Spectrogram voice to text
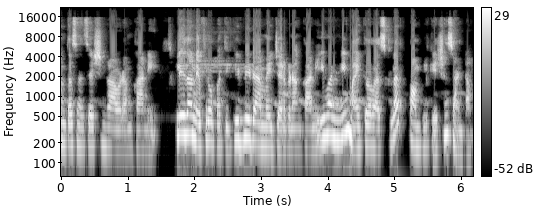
అంత సెన్సేషన్ రావడం కానీ లేదా నెఫ్రోపతి కిడ్నీ డ్యామేజ్ జరగడం కానీ ఇవన్నీ మైక్రోవాస్కులర్ కాంప్లికేషన్స్ అంటాం.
